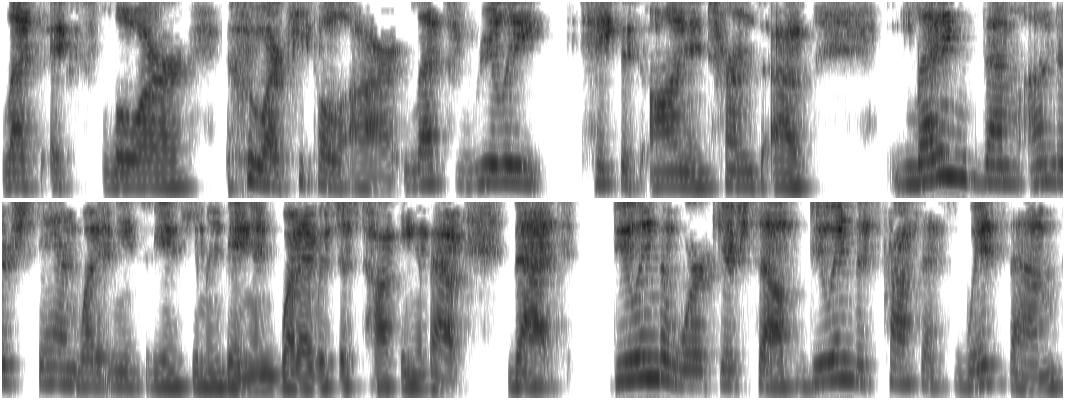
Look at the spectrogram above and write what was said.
Let's explore who our people are. Let's really take this on in terms of letting them understand what it means to be a human being and what I was just talking about that doing the work yourself, doing this process with them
